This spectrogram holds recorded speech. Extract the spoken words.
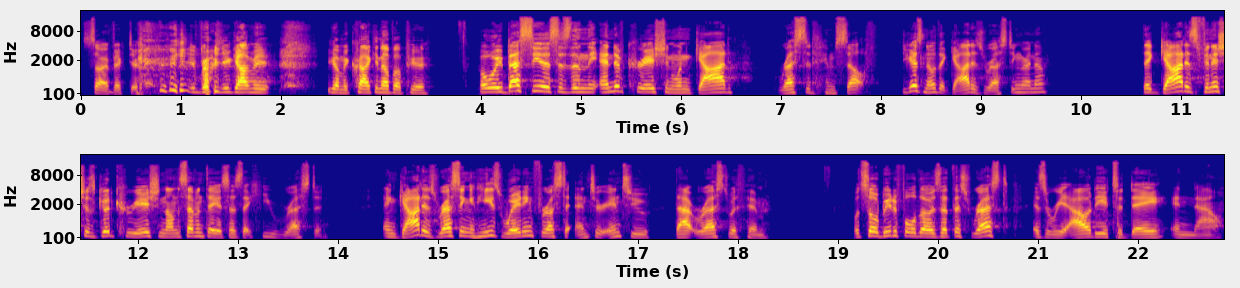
Sorry, Victor. Bro, you got me you got me cracking up up here. But what we best see this is in the end of creation when God rested himself. You guys know that God is resting right now? That God has finished his good creation on the seventh day. It says that he rested. And God is resting and he's waiting for us to enter into that rest with him. What's so beautiful though is that this rest is a reality today and now.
